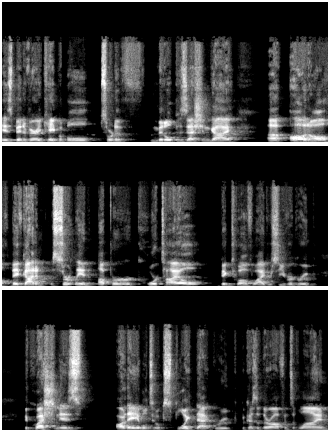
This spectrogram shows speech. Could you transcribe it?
has been a very capable sort of middle possession guy. Uh, all in all, they've got an, certainly an upper quartile Big 12 wide receiver group. The question is, are they able to exploit that group because of their offensive line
